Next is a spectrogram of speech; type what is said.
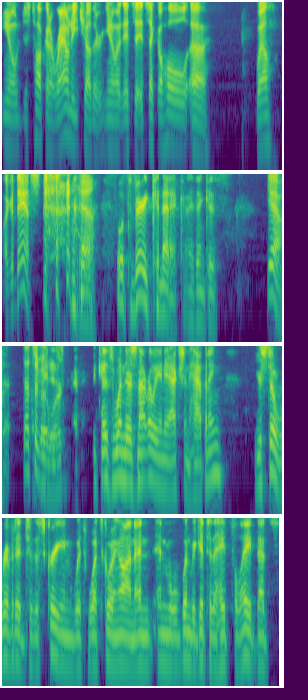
you know just talking around each other. You know, it's it's like a whole uh, well, like a dance. Yeah. well, it's very kinetic, I think, is Yeah, that's a good word. Because when there's not really any action happening, you're still riveted to the screen with what's going on. And and when we get to the Hateful Eight, that's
